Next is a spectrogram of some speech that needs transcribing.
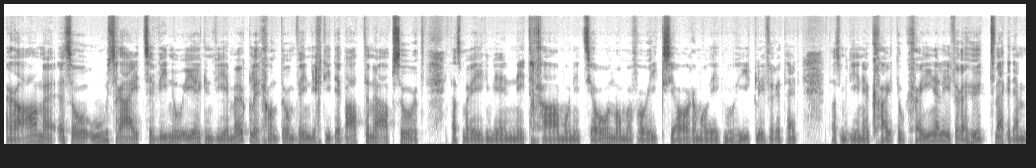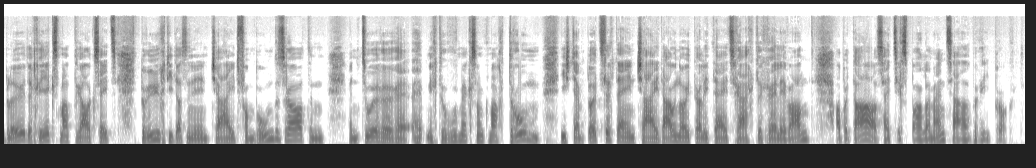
Rahmen so ausreizen, wie nur irgendwie möglich. Und darum finde ich die Debatten absurd absurd, dass man irgendwie nicht kann Munition, die man vor x Jahren mal irgendwo hingeliefert hat, dass man die nicht kann in die Ukraine liefern Heute, wegen dem blöden Kriegsmaterialgesetz, bräuchte das einen Entscheid vom Bundesrat. Ein, ein Zuhörer hat mich darauf aufmerksam gemacht. Darum ist dann plötzlich der Entscheid auch neutralitätsrechtlich relevant. Aber das hat sich das Parlament selber eingebracht.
